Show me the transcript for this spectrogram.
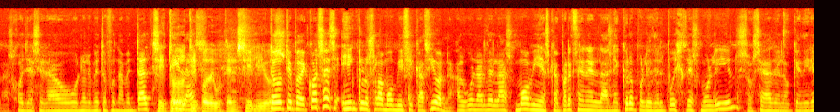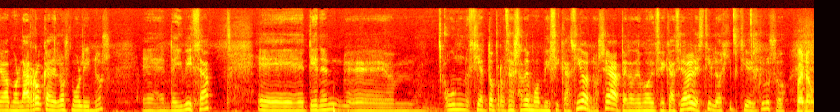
las joyas era un elemento fundamental. Sí, todo tipo de utensilios. Todo tipo de cosas e incluso la momificación. Algunas de las momias que aparecen en la necrópolis del Puig des Molins, o sea, de lo que diríamos la roca de los molinos eh, de Ibiza, eh, tienen eh, un cierto proceso de momificación, o sea, pero de momificación al estilo egipcio incluso. Bueno,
